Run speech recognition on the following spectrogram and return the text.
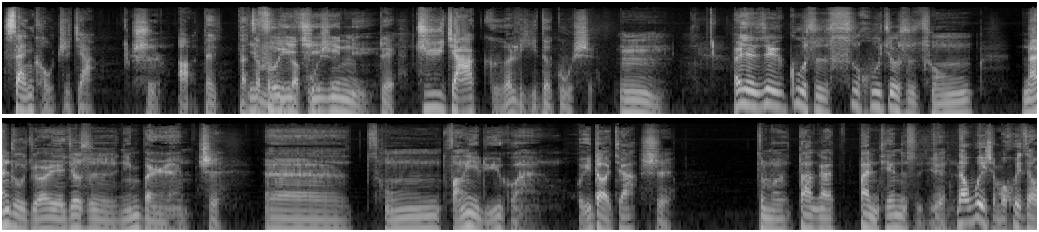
三口之家是啊的的这么夫一个故事，一女，对，居家隔离的故事。嗯，而且这个故事似乎就是从男主角，也就是您本人，是呃，从防疫旅馆回到家，是，这么大概半天的时间对间。。那为什么会在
